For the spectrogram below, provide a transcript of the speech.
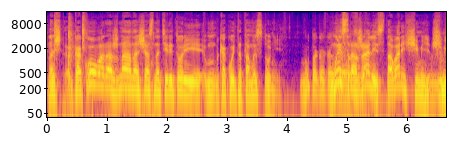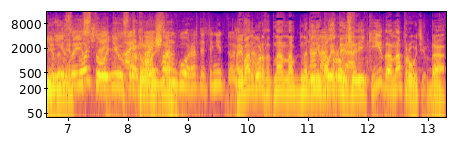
Значит, какого рожна она сейчас на территории какой-то там Эстонии? Ну, так Мы оказалось. сражались с товарищами шведами. Не за? Эстонию А- сражались. А Точно. Ивангород это не то же А Ивангород это на, на, на берегу напротив. этой же реки, да, напротив, да.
